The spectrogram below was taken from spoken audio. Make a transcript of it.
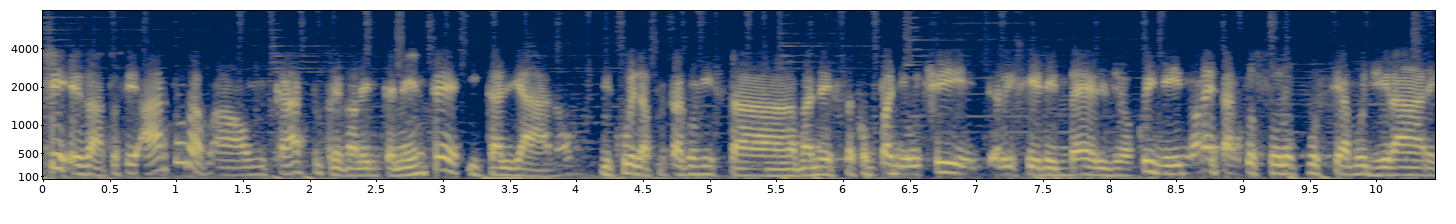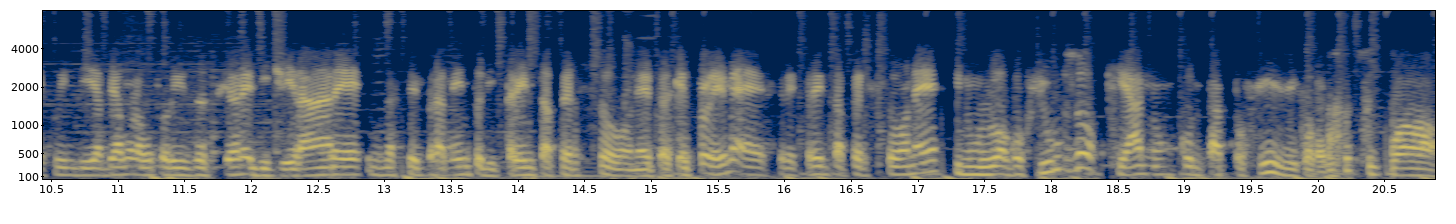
Sì, esatto, sì. Arthur ha un cast prevalentemente italiano, di cui la protagonista Vanessa Compagnucci risiede in Belgio, quindi non è tanto solo possiamo girare, quindi abbiamo abbiamo l'autorizzazione di girare un assembramento di 30 persone, perché il problema è essere 30 persone in un luogo chiuso che hanno un contatto fisico, non si può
